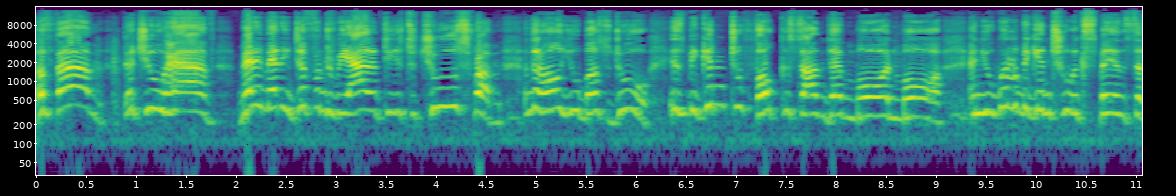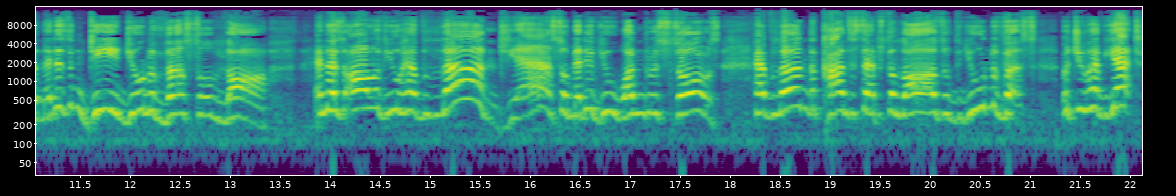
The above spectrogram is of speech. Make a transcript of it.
Affirm that you have many, many different realities to choose from, and that all you must do is begin to focus on them more and more, and you will begin to experience them. It is indeed universal law and as all of you have learned, yeah, so many of you wondrous souls have learned the concepts, the laws of the universe, but you have yet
